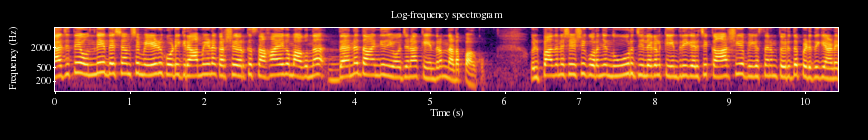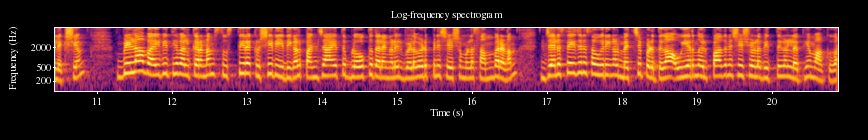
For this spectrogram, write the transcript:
രാജ്യത്തെ ഒന്നേ ദശാംശം ഏഴ് കോടി ഗ്രാമീണ കർഷകർക്ക് സഹായകമാകുന്ന ധനധാന്യ യോജന കേന്ദ്രം നടപ്പാക്കും. ഉൽപാദനശേഷി കുറഞ്ഞ നൂറ് ജില്ലകൾ കേന്ദ്രീകരിച്ച് കാർഷിക വികസനം ത്വരിതപ്പെടുത്തുകയാണ് ലക്ഷ്യം. വിള വൈവിധ്യവൽക്കരണം സുസ്ഥിര കൃഷിരീതികൾ പഞ്ചായത്ത് ബ്ലോക്ക് തലങ്ങളിൽ വിളവെടുപ്പിന് ശേഷമുള്ള സംഭരണം ജലസേചന സൗകര്യങ്ങൾ മെച്ചപ്പെടുത്തുക ഉയർന്ന ഉൽപാദനശേഷിയുള്ള വിത്തുകൾ ലഭ്യമാക്കുക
